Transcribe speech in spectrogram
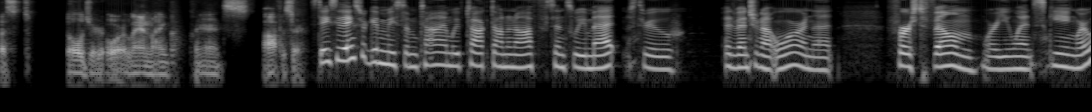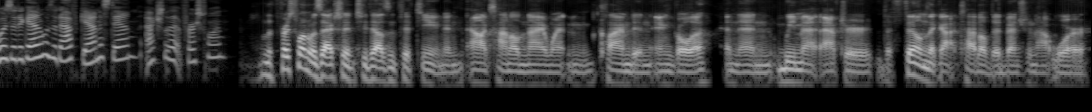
a soldier or landmine clearance officer. Stacy, thanks for giving me some time. We've talked on and off since we met through Adventure Not War and that first film where you went skiing. Where was it again? Was it Afghanistan? Actually, that first one? The first one was actually in 2015, and Alex Honnold and I went and climbed in Angola. And then we met after the film that got titled Adventure Not War.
